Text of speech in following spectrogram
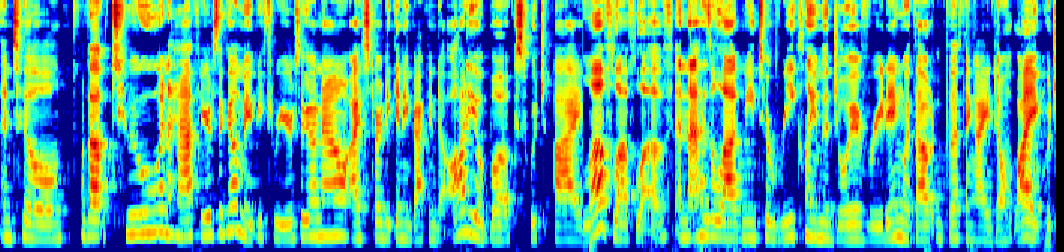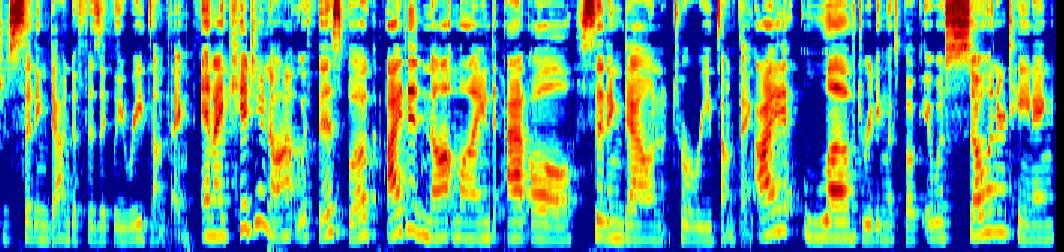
until about two and a half years ago, maybe three years ago now. I started getting back into audiobooks, which I love, love, love. And that has allowed me to reclaim the joy of reading without the thing I don't like, which is sitting down to physically read something. And I kid you not, with this book, I did not mind at all sitting down to read something. I loved reading this book. It was so entertaining,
